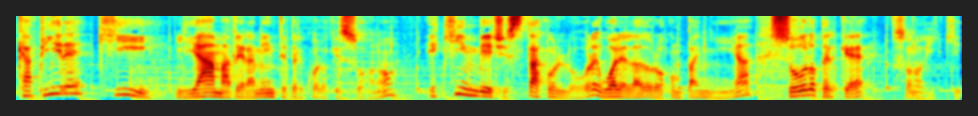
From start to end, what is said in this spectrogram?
Capire chi li ama veramente per quello che sono e chi invece sta con loro e vuole la loro compagnia solo perché sono ricchi.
